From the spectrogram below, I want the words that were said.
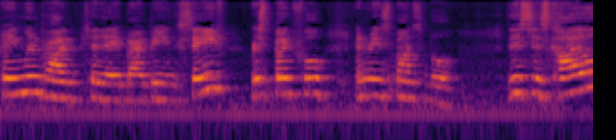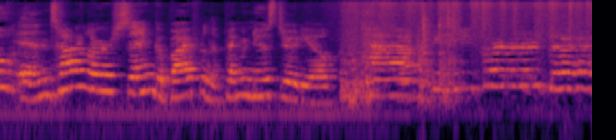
penguin pride today by being safe, respectful, and responsible. This is Kyle and Tyler saying goodbye from the Penguin News Studio. Happy birthday!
